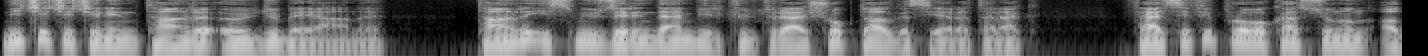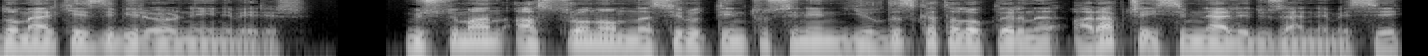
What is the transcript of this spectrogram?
Nietzsche Çeçen'in Tanrı öldü beyanı, Tanrı ismi üzerinden bir kültürel şok dalgası yaratarak, felsefi provokasyonun adomerkezli bir örneğini verir. Müslüman astronom Nasiruddin Tusi'nin yıldız kataloglarını Arapça isimlerle düzenlemesi,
